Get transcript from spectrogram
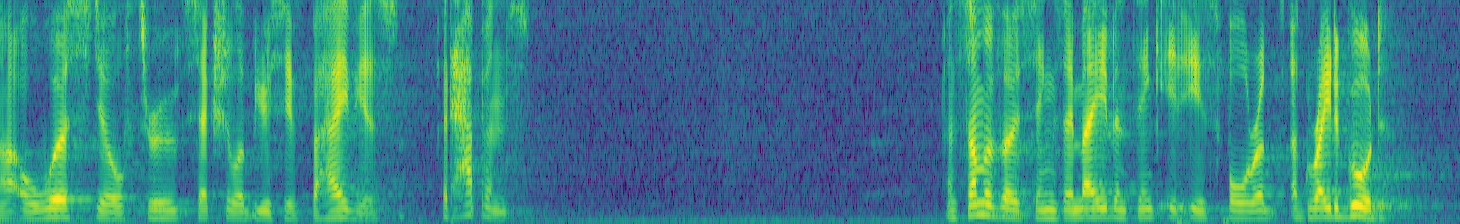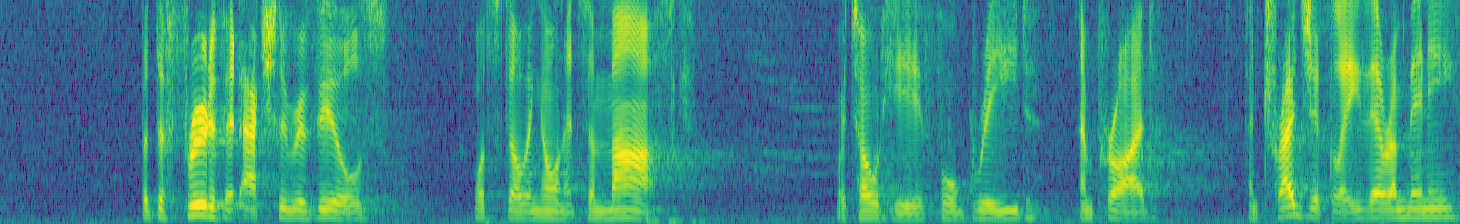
uh, or worse still, through sexual abusive behaviours. It happens. And some of those things, they may even think it is for a, a greater good. But the fruit of it actually reveals what's going on. It's a mask, we're told here, for greed and pride. And tragically, there are many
